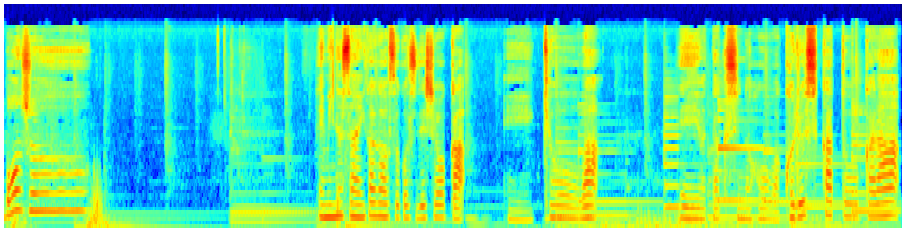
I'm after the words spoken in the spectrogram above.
Bonjour! え皆さんいかがお過ごしでしょうか、えー、今日は、えー、私の方はコルシカ島から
